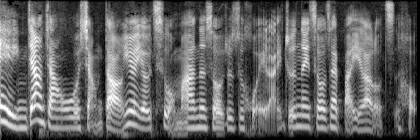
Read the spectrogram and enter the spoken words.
哎、欸，你这样讲，我想到，因为有一次我妈那时候就是回来，就是那时候在八一大楼之后，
